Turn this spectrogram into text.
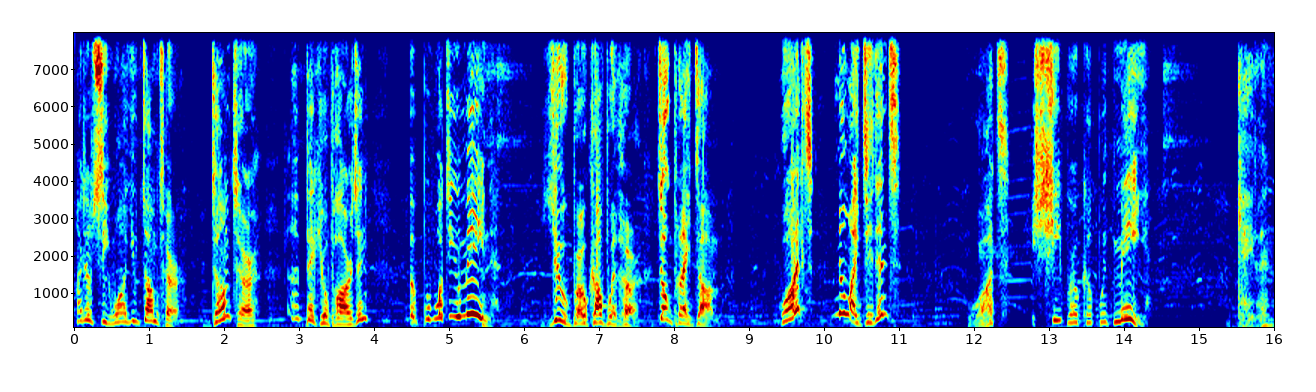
I don't see why you dumped her. Dumped her? I beg your pardon? Uh, but what do you mean? You broke up with her. Don't play dumb. What? No, I didn't. What? She broke up with me. Katelyn?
